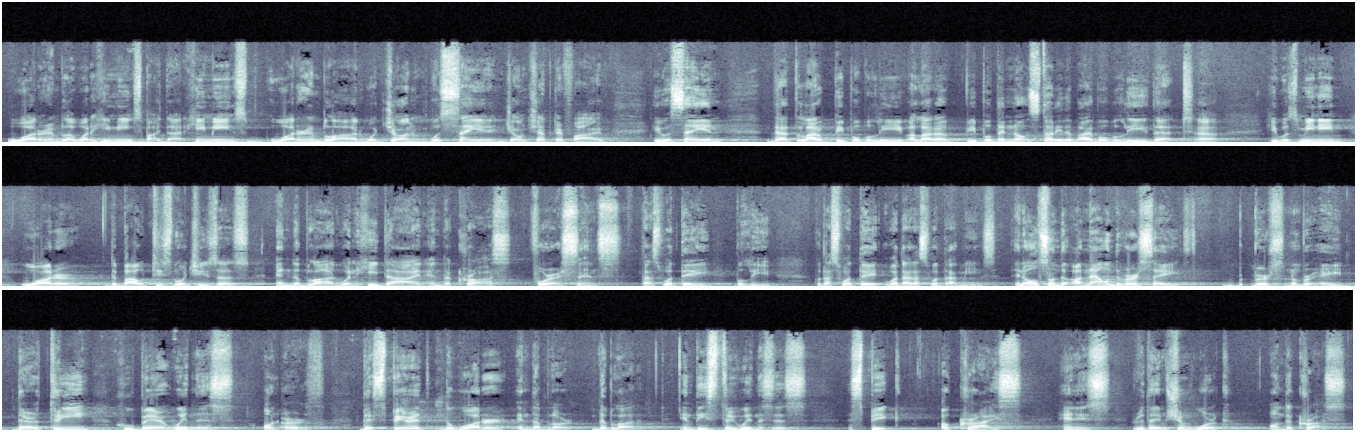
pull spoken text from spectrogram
Water and blood. What he means by that? He means water and blood. What John was saying in John chapter 5 he was saying that a lot of people believe, a lot of people that know, study the Bible believe that uh, he was meaning water, the baptism of Jesus, and the blood when he died and the cross for our sins. That's what they believe. But that's what they what that, that's what that means. And also the, uh, now in the verse eight, verse number eight, there are three who bear witness on earth: the Spirit, the water, and the blood. The blood. And these three witnesses speak of Christ and his redemption work on the cross.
